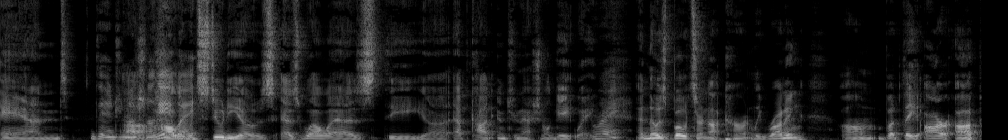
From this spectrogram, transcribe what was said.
and The uh, International Gateway. Hollywood Studios, as well as the uh, Epcot International Gateway Right. and those boats are not currently running, um, but they are up.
